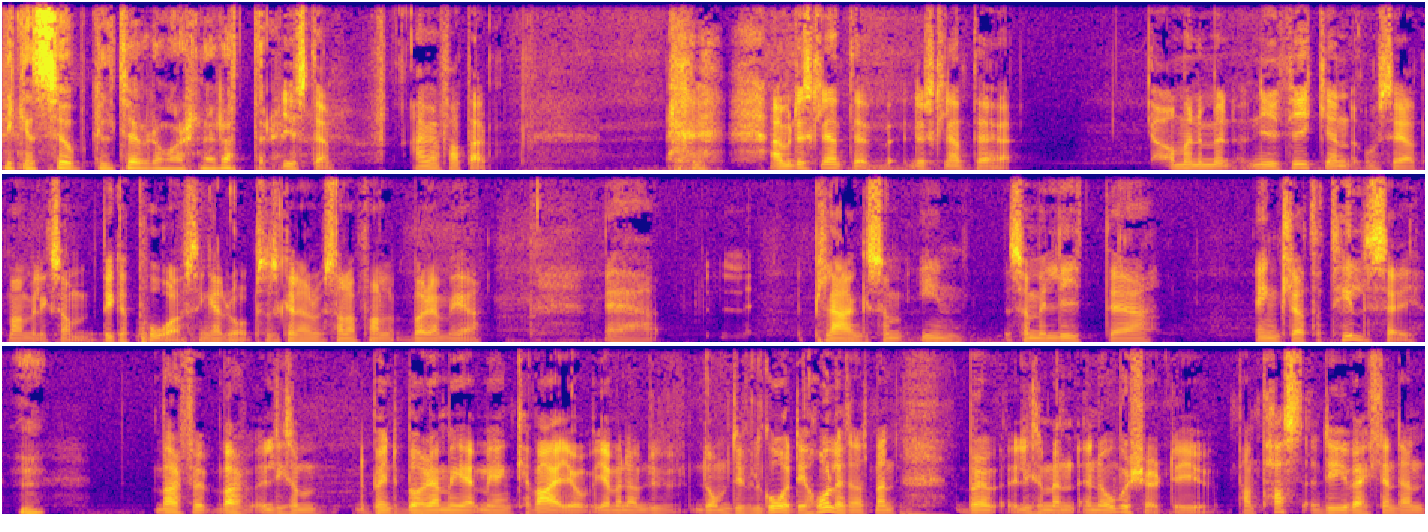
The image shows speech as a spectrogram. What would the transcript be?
vilken subkultur de har sina rötter. Just det. Ja, jag fattar. ja, men du skulle inte... Du skulle inte om man är nyfiken och säger att man vill liksom bygga på sin garderob så ska den i sådana fall börja med eh, plagg som, in, som är lite enklare att ta till sig. Mm. Varför, varför liksom, du behöver inte börja med, med en kavaj, och, jag menar, om du, om du vill gå det hållet ens, men börja, liksom en, en overshirt är ju fantastiskt. Det är ju verkligen en,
